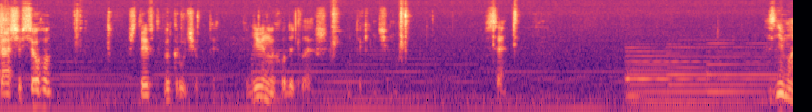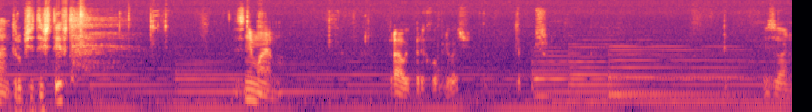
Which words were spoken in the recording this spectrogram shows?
Краще всього штифт викручувати. Тоді він виходить легше. От таким чином. Все. Знімаємо трубчатий штифт. Знімаємо правий перехоплювач. Також. Візуально.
